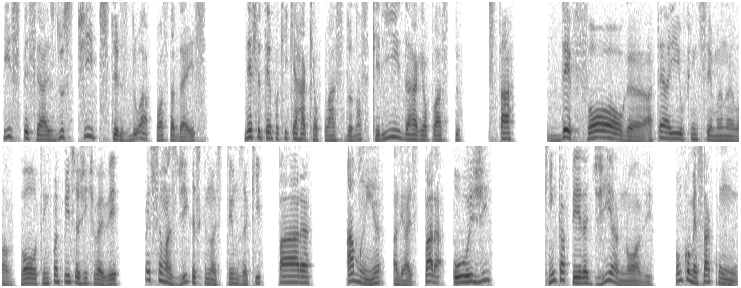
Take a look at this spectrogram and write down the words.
especiais dos tipsters do Aposta 10. Nesse tempo aqui que a Raquel Plácido, a nossa querida Raquel Plácido, está de folga. Até aí o fim de semana ela volta. Enquanto isso a gente vai ver quais são as dicas que nós temos aqui para amanhã, aliás, para hoje, quinta-feira, dia 9. Vamos começar com o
